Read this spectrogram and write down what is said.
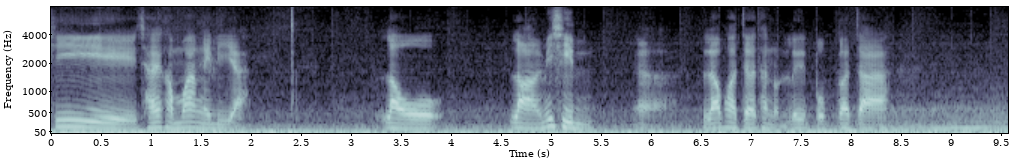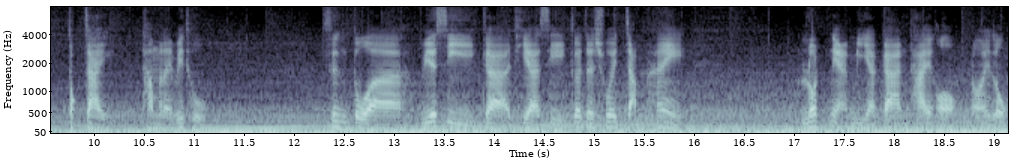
ที่ใช้คำว่าไงดีอะเราเราไม่ชินเออแล้วพอเจอถนนลื่นปุ๊บก็จะตกใจทำอะไรไม่ถูก ซึ่งตัว VSC กับ TRC ก็จะช่วยจับให้ รถเนี่ยมีอาการท้ายออกน้อยลง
